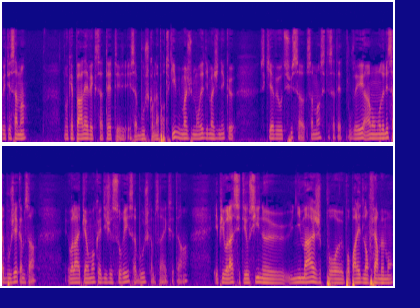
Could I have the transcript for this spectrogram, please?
était sa main. Donc elle parlait avec sa tête et, sa bouche comme n'importe qui. Mais moi, je lui demandais d'imaginer que ce qu'il y avait au-dessus, sa, main, c'était sa tête. Vous voyez, à un moment donné, ça bougeait comme ça. Et voilà, et puis à un moment qu'elle dit je souris, ça bouge comme ça, etc. Et puis voilà, c'était aussi une, une, image pour, euh, pour parler de l'enfermement.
